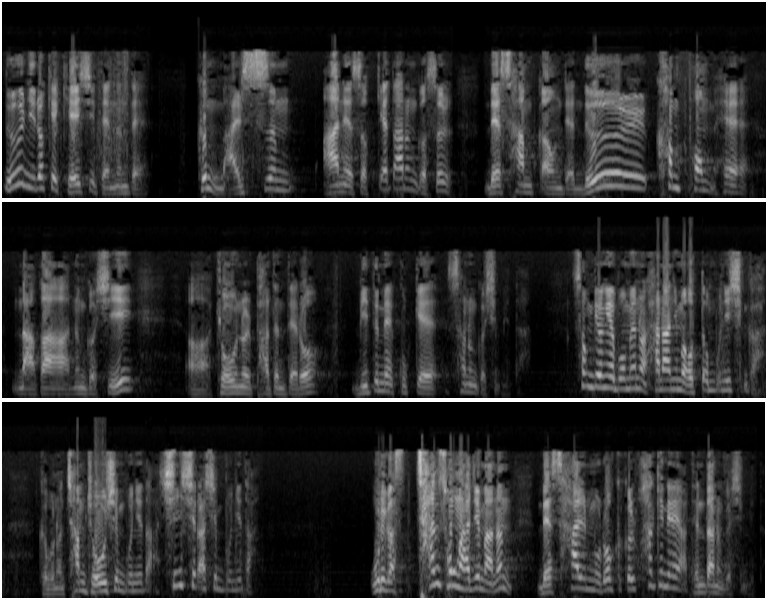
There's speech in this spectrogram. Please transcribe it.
늘 이렇게 계시됐는데 그 말씀 안에서 깨달은 것을 내 삶 가운데 늘 컨펌해 나가는 것이 어, 교훈을 받은 대로 믿음에 굳게 서는 것입니다. 성경에 보면 하나님은 어떤 분이신가? 그분은 참 좋으신 분이다. 신실하신 분이다. 우리가 찬송하지만은 내 삶으로 그걸 확인해야 된다는 것입니다.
